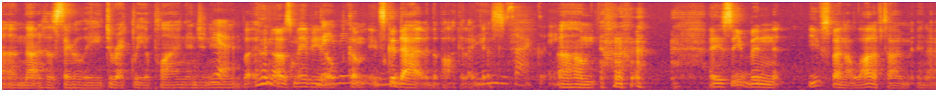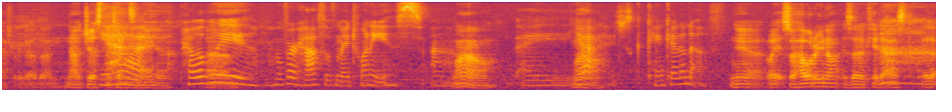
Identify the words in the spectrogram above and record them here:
um, not necessarily directly applying engineering. Yeah. But who knows? Maybe, it'll Maybe, come. It's good to have it in the pocket, I guess. Exactly. Um, so you've been, you've spent a lot of time in Africa then, not just in yeah, Tanzania. probably Um, over half of my 20s. Um, Wow. I Wow. yeah, I just can't get enough. yeah. Wait. So how old are you now? Is that okay to ask? Uh,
